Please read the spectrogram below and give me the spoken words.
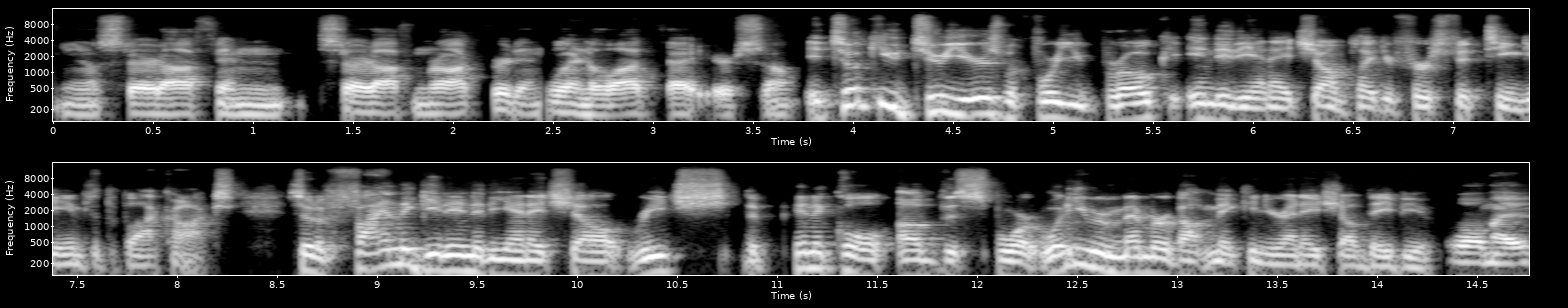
you know, start off in, start off in Rockford and learned a lot that year. So it took you two years before you broke into the NHL and played your first 15 games with the Blackhawks. So to finally get into the NHL, reach the pinnacle of the sport, what do you remember about making your NHL debut? Well, my,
